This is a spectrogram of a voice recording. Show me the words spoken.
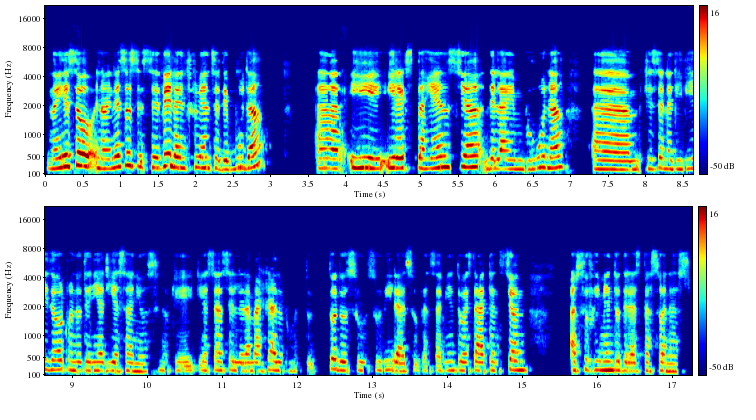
¿No? Y eso, no, en eso se, se, ve la influencia de Buda uh, y, y, la experiencia de la embruna uh, que se ha vivido cuando tenía 10 años, ¿no? que, que se le ha marcado toda su, su vida, su pensamiento, esta atención al sufrimiento de las personas.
